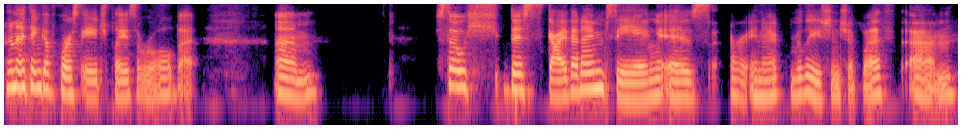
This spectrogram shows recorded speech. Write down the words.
And I think of course age plays a role, but um so he, this guy that I'm seeing is or in a relationship with um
